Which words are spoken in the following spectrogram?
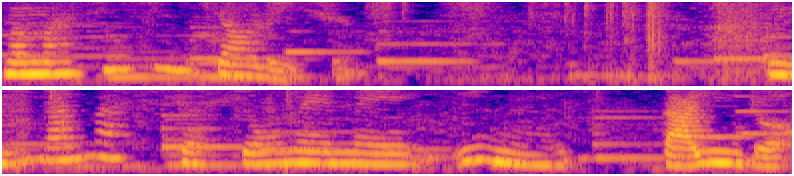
妈妈轻轻地叫了一声：“嗯，妈妈。”小熊妹妹应答应着。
